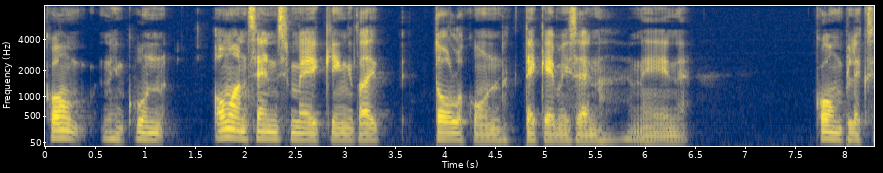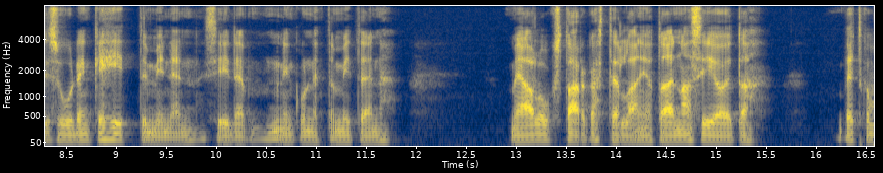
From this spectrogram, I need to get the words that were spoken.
kom, niin kuin oman sense-making tai tolkun tekemisen niin kompleksisuuden kehittyminen siinä, niin kuin, että miten me aluksi tarkastellaan jotain asioita, jotka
